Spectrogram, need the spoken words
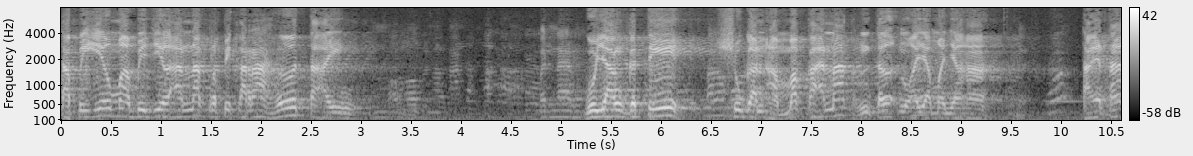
tapi ieu mah bijil anak nepi ka raheut ta aing. Goyang getih sugan amek ka anak henteu nu aya manyaah ta eta?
